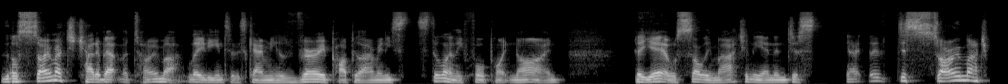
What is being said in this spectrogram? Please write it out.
there was so much chat about Mitoma leading into this game. and He was very popular. I mean, he's still only 4.9, but yeah, it was Solly March in the end. And just, you know, just so much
